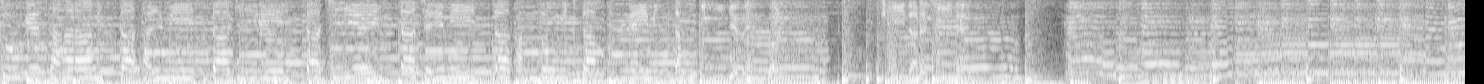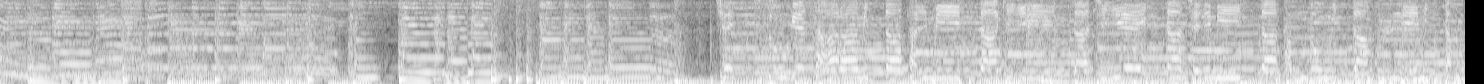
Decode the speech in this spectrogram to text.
속에 사람 있다 삶이 있다 길이 있다 지혜 있다 재미 있다 감동 있다 울림 있다. 이게 웬걸? 기다려지네. 삶이 있다 길이 있다 지혜 있다 재미 있다 감동 있다 울림 있다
